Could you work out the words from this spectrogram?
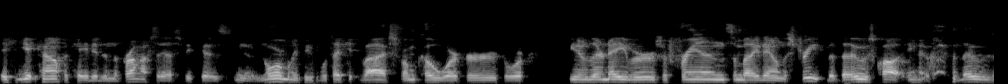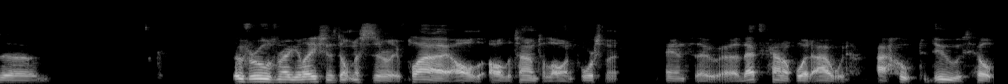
it can get complicated in the process because you know normally people take advice from coworkers or you know their neighbors or friends somebody down the street but those you know those uh, those rules and regulations don't necessarily apply all all the time to law enforcement, and so uh, that's kind of what I would I hope to do is help,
